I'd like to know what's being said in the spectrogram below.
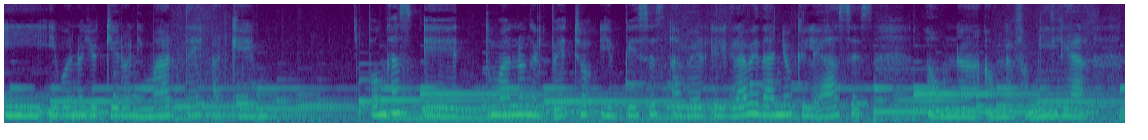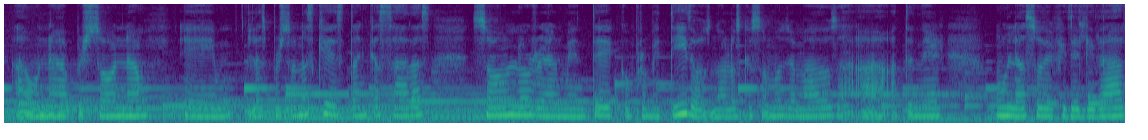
Y, bueno, yo quiero animarte a que pongas eh, tu mano en el pecho y empieces a ver el grave daño que le haces a una, familia, a una persona. Em, las personas que están casadas son los realmente comprometidos, ¿no? los que somos llamados a, tener un lazo de fidelidad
